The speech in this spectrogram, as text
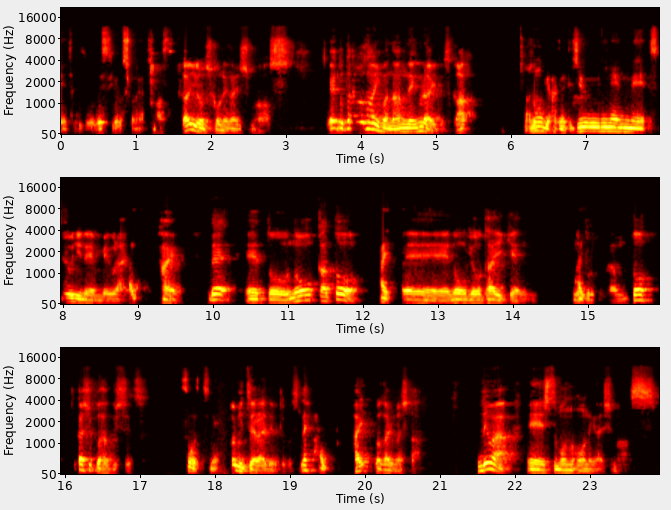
えー、太蔵です。よろしくお願いします。はい、よろしくお願いします。えっ、ー、と、太蔵さんは今何年ぐらいですか？農業始めて12年目です、ね。12年目ぐらい。はい。はい、で、えっ、ー、と、農家と、はい。えー、農業体験のプログラムと、はい、宿泊施設。そうですね。と3つやられてるということですね。はい。はい、わかりました。では、えー、質問の方お願いします。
